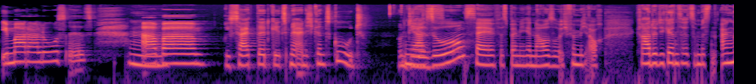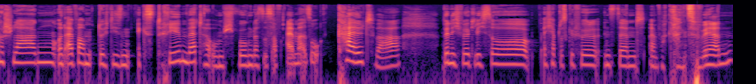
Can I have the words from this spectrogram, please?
immer da los ist. Hm. Aber beside that geht's mir eigentlich ganz gut. Und dir Ja, so? Safe ist bei mir genauso. Ich fühle mich auch gerade die ganze Zeit so ein bisschen angeschlagen und einfach durch diesen extremen Wetterumschwung, dass es auf einmal so kalt war, bin ich wirklich so, ich habe das Gefühl, instant einfach krank zu werden.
